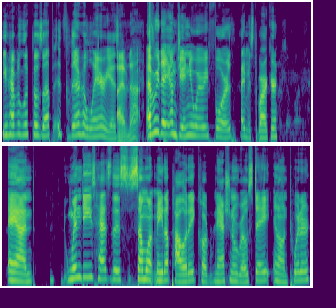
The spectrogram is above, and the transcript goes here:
You haven't looked those up? It's they're hilarious. I have not. Every day on January fourth. Hi, Mr. Barker. And Wendy's has this somewhat made up holiday called National Roast Day, and on Twitter,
